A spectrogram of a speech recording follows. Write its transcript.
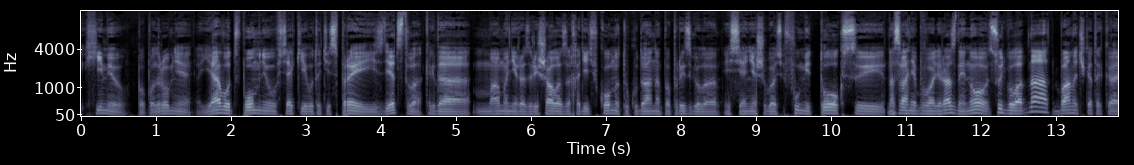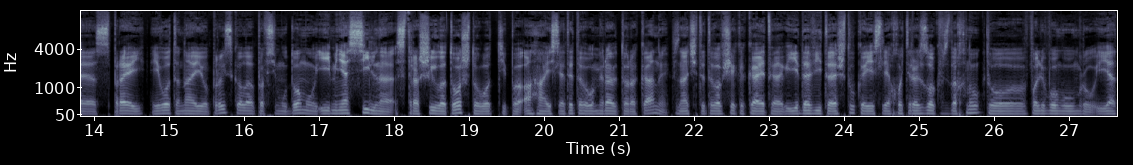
химию поподробнее. Я вот помню всякие вот эти спреи из детства, когда мама не разрешала заходить в комнату, куда она попрызгала, если я не ошибаюсь, фумитоксы. Названия бывали разные, но суть была одна, баночка такая, спрей. И вот она ее прыскала по всему дому, и меня сильно страшило то, что вот типа, ага, если от этого умирают тараканы, значит это вообще какая-то ядовитая штука. Если я хоть разок вздохну, то по-любому умру. И я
